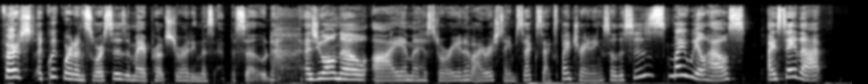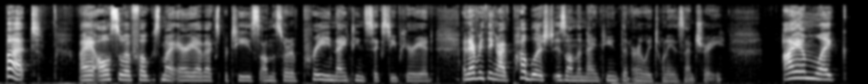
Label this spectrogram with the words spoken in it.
First, a quick word on sources and my approach to writing this episode. As you all know, I am a historian of Irish same sex sex by training, so this is my wheelhouse. I say that, but I also have focused my area of expertise on the sort of pre 1960 period, and everything I've published is on the 19th and early 20th century. I am like,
